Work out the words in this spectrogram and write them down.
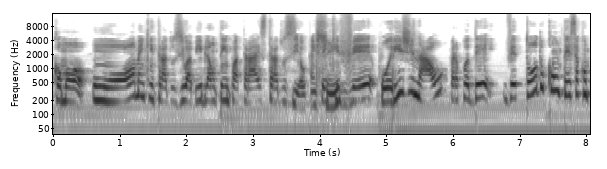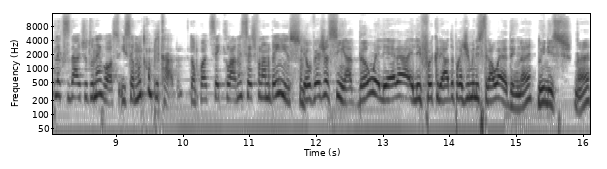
como um homem que traduziu a Bíblia há um tempo atrás traduziu. A gente Sim. tem que ver o original para poder ver todo o contexto e a complexidade do negócio. Isso é muito complicado. Então pode ser que lá não esteja falando bem isso. Eu vejo assim, Adão, ele era, ele foi criado para administrar o Éden, né? No início, né?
